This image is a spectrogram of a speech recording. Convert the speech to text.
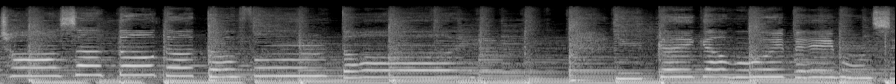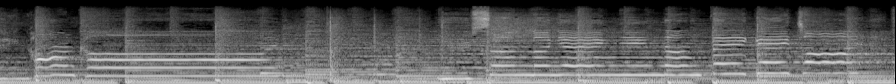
错失都得到宽待如计较会被换成慷慨如信良仍然能被记载孤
